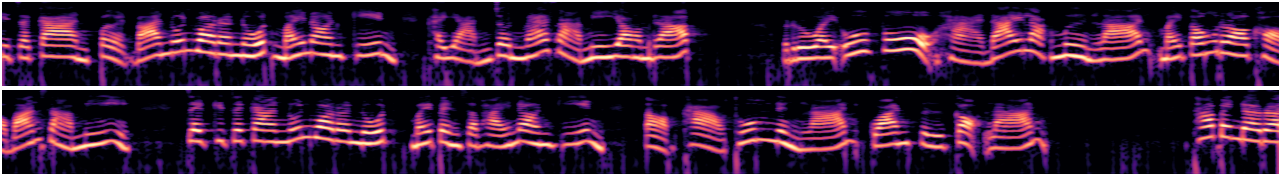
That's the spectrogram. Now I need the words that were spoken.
กิจการเปิดบ้านนุ่นวรนุชไม่นอนกิน ขยันจนแม่สามียอมรับ รวยอู้ฟู่หาได้หลักหมื่นล้าน ไม่ต้องรอขอบ้านสามีเจ็ดกิจการนุ่นวรนุชไม่เป็นสะพ้ายนอนกิน ตอบข่าวทุ่มหนึ่งล้าน กว้านซื้อเกาะล้าน ถ้าเป็นดารา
